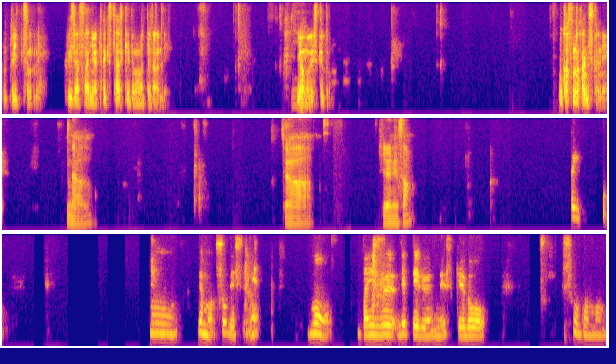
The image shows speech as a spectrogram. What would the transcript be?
本当いつもね、藤沢さんには助けてもらってたんで、今もですけど。僕はそんな感じですかね。なるほど。じゃあ、平根さん。うん、でもそうですね。もうだいぶ出てるんですけど、そうだな。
